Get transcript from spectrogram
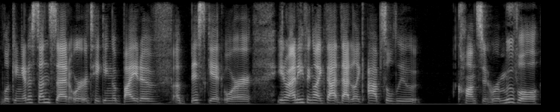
looking at a sunset or taking a bite of a biscuit or you know anything like that that like absolute constant removal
